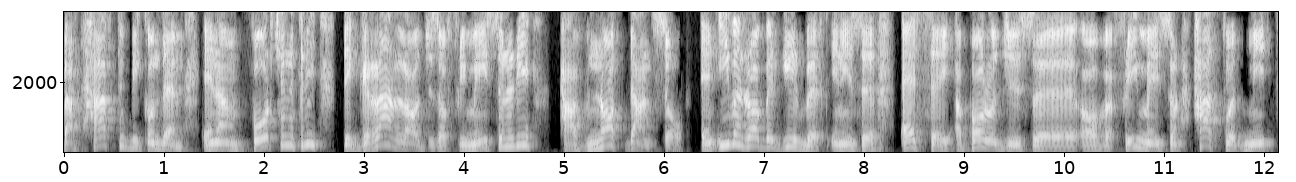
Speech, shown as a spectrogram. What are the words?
but have to be condemned. And unfortunately, the Grand Lodges of Freemasonry have not done so. And even Robert Gilbert, in his uh, essay, Apologies uh, of Freemason, had to admit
